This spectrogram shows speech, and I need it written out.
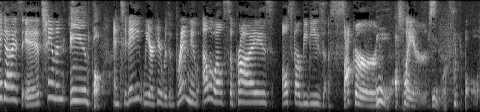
Hey guys, it's Shannon, and Paul. and today we are here with a brand new LOL Surprise All Star BB's soccer Ooh, awesome. players. Ooh, or football.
